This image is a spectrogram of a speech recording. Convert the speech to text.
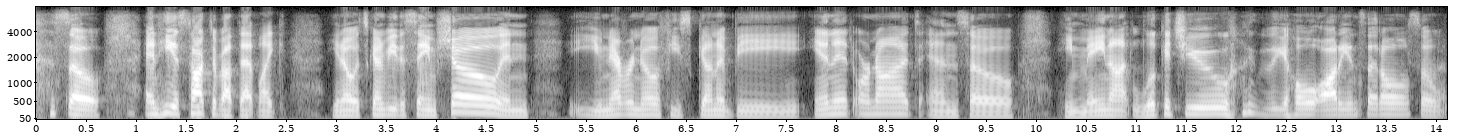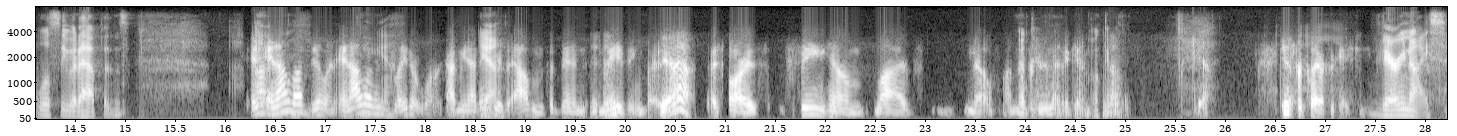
so and he has talked about that like you know it's going to be the same show and you never know if he's going to be in it or not and so he may not look at you the whole audience at all so we'll see what happens And, Uh, and I love Dylan, and I love yeah. his later work. I mean, I think Yeah. his albums have been Mhm. amazing, but Yeah. as far as seeing him live, no, I'm never Okay. doing that again. Okay. No. Yeah. Just for clarification. Very nice.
